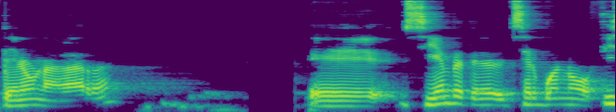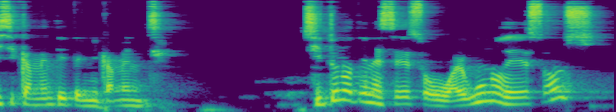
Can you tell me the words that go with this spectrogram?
tener una garra, eh, siempre tener, ser bueno físicamente y técnicamente. Si tú no tienes eso o alguno de esos,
